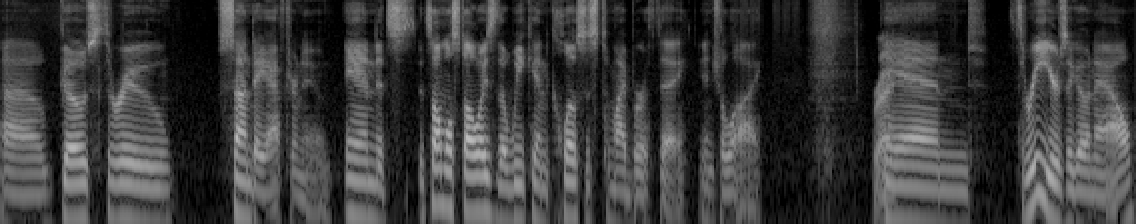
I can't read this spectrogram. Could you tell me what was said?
uh, goes through sunday afternoon. And it's it's almost always the weekend closest to my birthday in july. Right. And three years ago now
